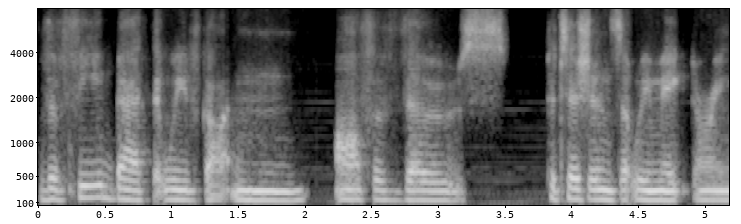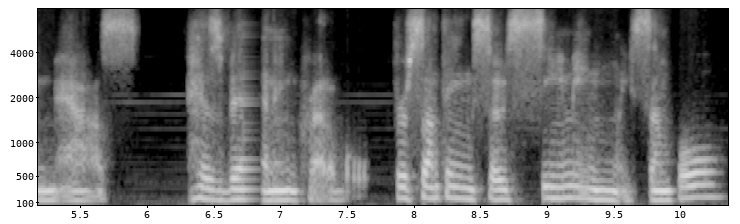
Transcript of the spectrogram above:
the feedback that we've gotten off of those petitions that we make during Mass has been incredible. For something so seemingly simple,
